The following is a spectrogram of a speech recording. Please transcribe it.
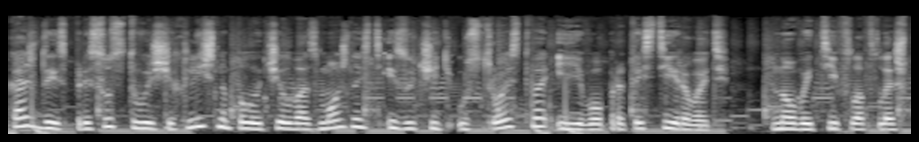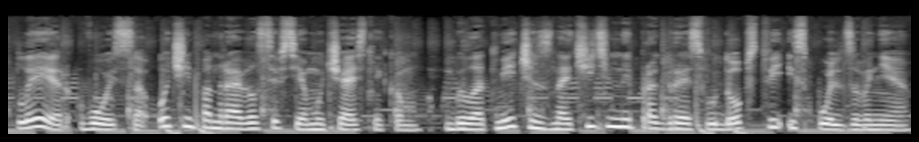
Каждый из присутствующих лично получил возможность изучить устройство и его протестировать. Новый Tiflo Flash Player Voice очень понравился всем участникам. Был отмечен значительный прогресс в удобстве использования.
